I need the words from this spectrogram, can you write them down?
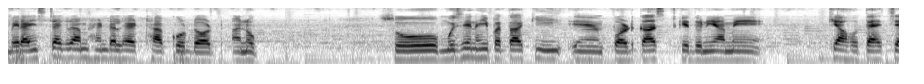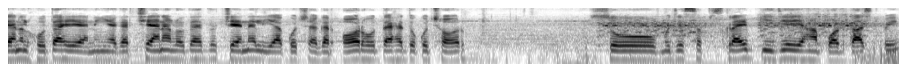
मेरा इंस्टाग्राम हैंडल है Thakur dot Anoop so so, मुझे नहीं पता कि पॉडकास्ट के दुनिया में क्या होता है चैनल होता है या नहीं। अगर चैनल होता है तो चैनल या कुछ अगर और होता है तो कुछ और। सो so, मुझे सब्सक्राइब कीजिए यहाँ पॉडकास्ट पे।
